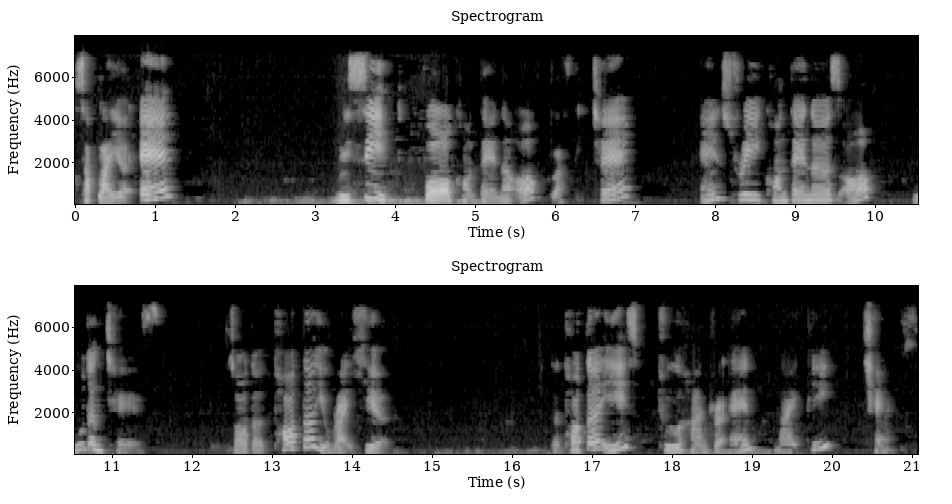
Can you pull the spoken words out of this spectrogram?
Supplier A received four container of plastic chair and three containers of wooden chairs. So the total you write here. The total is 290 chairs.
